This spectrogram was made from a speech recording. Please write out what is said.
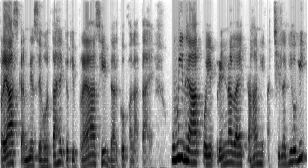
प्रयास करने से होता है क्योंकि प्रयास ही डर को भगाता है। उम्मीद है आपको ये प्रेरणादायक कहानी अच्छी लगी होगी।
